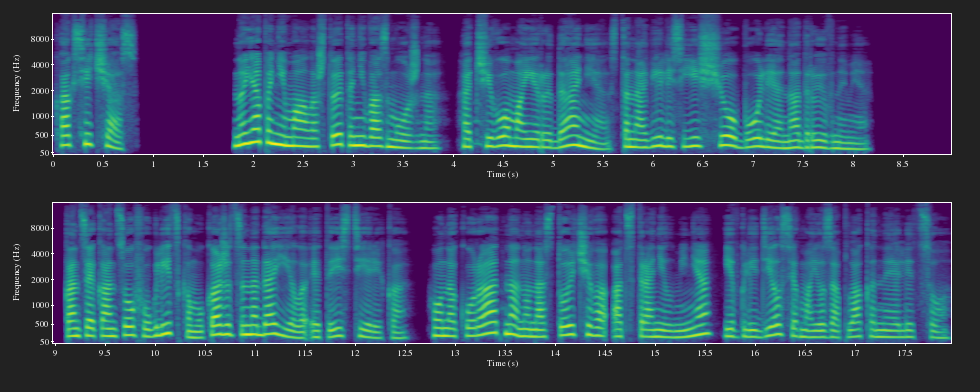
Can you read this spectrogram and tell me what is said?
как сейчас. Но я понимала, что это невозможно, отчего мои рыдания становились еще более надрывными. Конце концов, Углицкому, кажется, надоела эта истерика. Он аккуратно, но настойчиво отстранил меня и вгляделся в мое заплаканное лицо.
